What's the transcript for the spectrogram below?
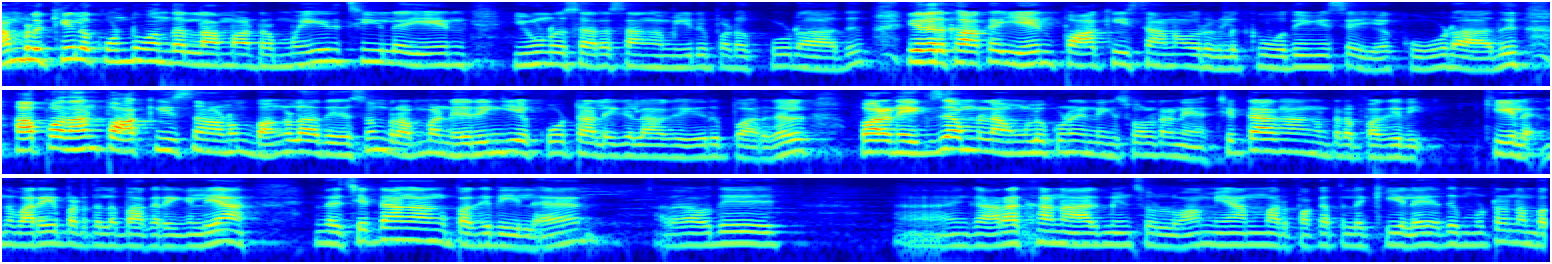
நம்மளுக்கு கீழே கொண்டு வந்துடலாமான்ற முயற்சியில் ஏன் யூனிஸ் அரசாங்கம் ஈடுபடக்கூடாது? இதற்காக ஏன் பாகிஸ்தானவர்களுக்கு உதவி செய்யக்கூடாது? அப்போ தான் பாகிஸ்தானும் பங்களாதேஷும் ரொம்ப நெருங்கிய கூட்டாளிகளாக இருப்பார்கள். ஃபார் அன் எக்ஸாம்பிள் அவங்களுக்கு கூட இன்றைக்கி சொல்கிறேனே சிட்டாகாங்கன்ற பகுதி கீழே இந்த வரைபடத்தில் பார்க்குறீங்க இல்லையா? இந்த சிட்டாங்காங் பகுதியில் அதாவது இங்கே அரக்கான் ஆர்மின்னு சொல்லுவான் மியான்மார் பக்கத்தில் கீழே இது மட்டும் நம்ம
